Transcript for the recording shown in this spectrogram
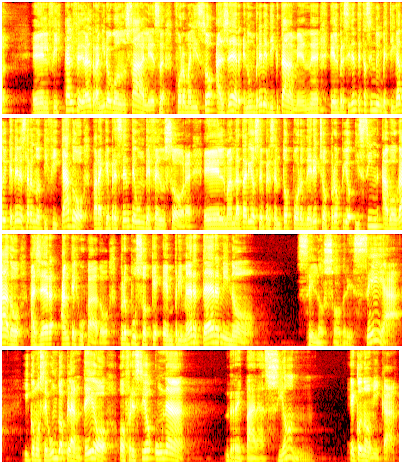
El fiscal federal Ramiro González formalizó ayer en un breve dictamen que el presidente está siendo investigado y que debe ser notificado para que presente un defensor. El mandatario se presentó por derecho propio y sin abogado ayer ante el juzgado. Propuso que en primer término se lo sobresea. Y como segundo planteo ofreció una reparación económica.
